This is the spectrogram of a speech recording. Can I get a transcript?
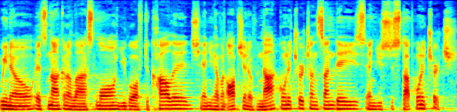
we know it's not going to last long. You go off to college and you have an option of not going to church on Sundays and you just stop going to church.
